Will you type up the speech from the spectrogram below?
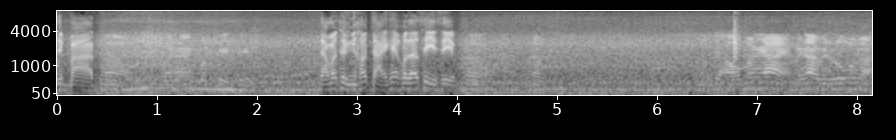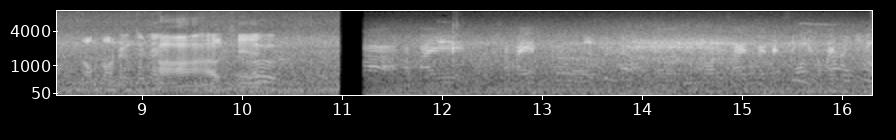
80บาทอ่ามาให้คนสี่สิบแต่มาถึงเขาจ่ายแค่คนละ40เออนะมันจะเอาไม่ง่ายไม่ง่ายเป็นรู้มั้งอะสองต่อหนึ่งก็ใช่อ๋อโอเคเออทำไมทำไมเอ่อวินมอเตอร์ไซค์ทำไมแท็กซี่ทำไมพวกพี่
